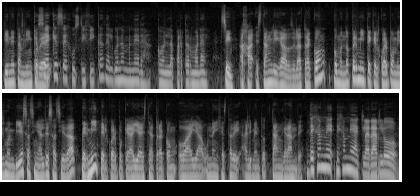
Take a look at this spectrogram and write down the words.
tiene también que ver... O sea que se justifica de alguna manera con la parte hormonal. Sí, ajá, están ligados. El atracón, como no permite que el cuerpo mismo envíe esa señal de saciedad, permite el cuerpo que haya este atracón o haya una ingesta de alimento tan grande. Déjame, déjame aclararlo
